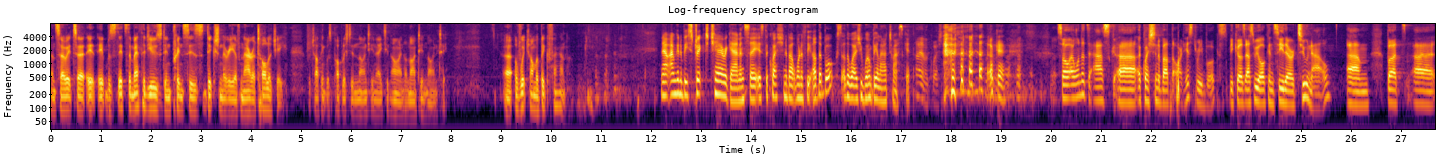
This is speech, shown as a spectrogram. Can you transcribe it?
And so it, uh, it, it, was, it's the method used in Prince's Dictionary of Narratology, which I think was published in 1989 or 1990 uh, of which I'm a big fan. Now, I'm going to be strict chair again and say, is the question about one of the other books? Otherwise, you won't be allowed to ask it. I have a question. okay. So I wanted to ask uh, a question about the art history books, because as we all can see, there are two now. Um, but uh,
